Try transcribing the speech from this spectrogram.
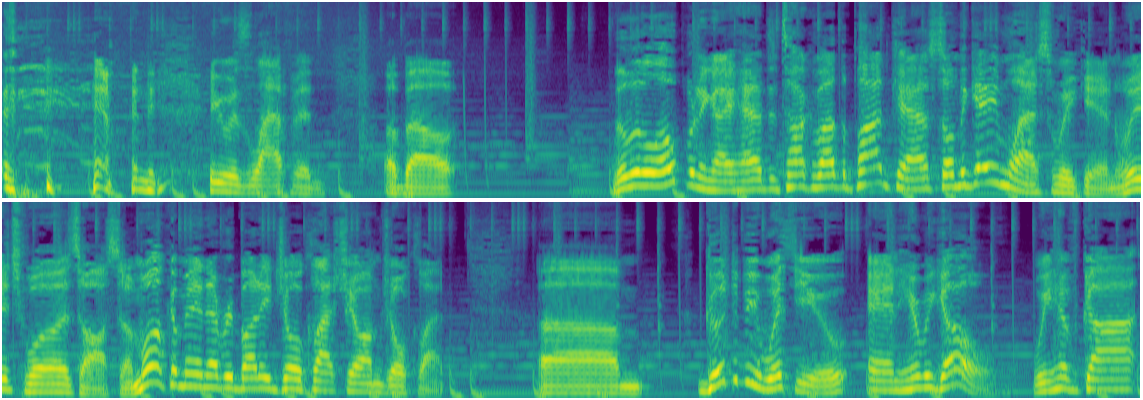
when he was laughing about the little opening I had to talk about the podcast on the game last weekend, which was awesome. Welcome in, everybody. Joel Klatt Show. I'm Joel Klatt. Um, good to be with you. And here we go. We have got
